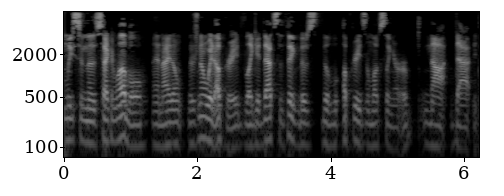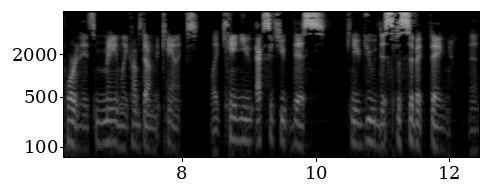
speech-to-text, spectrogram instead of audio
least in the second level. And I don't. There's no way to upgrade. Like that's the thing. Those the upgrades in Luckslinger are not that important. It's mainly comes down to mechanics. Like, can you execute this? Can you do this specific thing? And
